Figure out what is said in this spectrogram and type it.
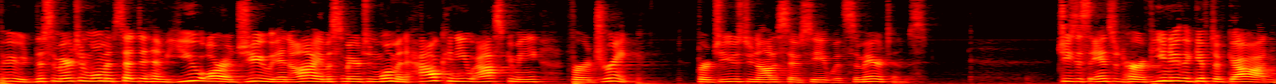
food. The Samaritan woman said to him, You are a Jew, and I am a Samaritan woman. How can you ask me for a drink, for Jews do not associate with Samaritans. Jesus answered her, If you knew the gift of God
